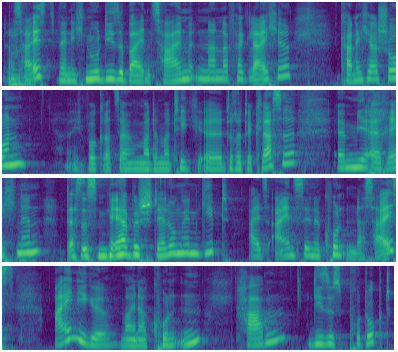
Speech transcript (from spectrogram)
Das mhm. heißt, wenn ich nur diese beiden Zahlen miteinander vergleiche, kann ich ja schon, ich wollte gerade sagen Mathematik äh, dritte Klasse, äh, mir errechnen, dass es mehr Bestellungen gibt als einzelne Kunden. Das heißt, einige meiner Kunden haben dieses Produkt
